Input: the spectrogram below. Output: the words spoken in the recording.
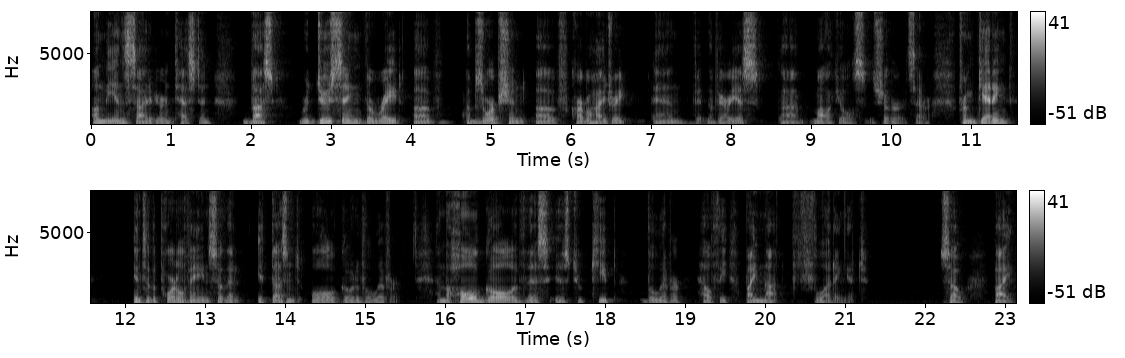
on the inside of your intestine, thus reducing the rate of absorption of carbohydrate and the various uh, molecules, sugar, etc., from getting into the portal vein so that it doesn't all go to the liver. And the whole goal of this is to keep the liver healthy by not flooding it. So, by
